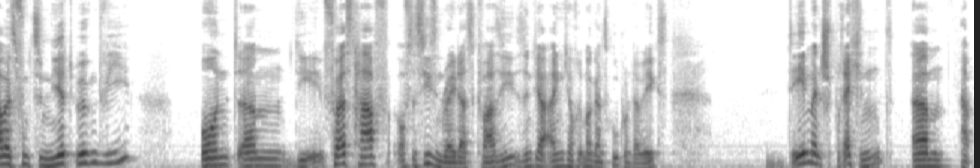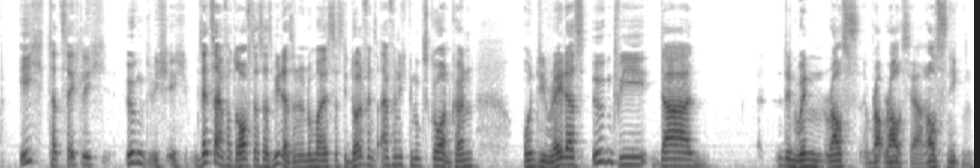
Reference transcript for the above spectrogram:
Aber es funktioniert irgendwie. Und ähm, die First Half of the Season Raiders quasi sind ja eigentlich auch immer ganz gut unterwegs. Dementsprechend ähm, habe ich tatsächlich irgendwie, ich, ich setze einfach drauf, dass das wieder so eine Nummer ist, dass die Dolphins einfach nicht genug scoren können und die Raiders irgendwie da den Win raus, raus, ja, raus sneaken.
